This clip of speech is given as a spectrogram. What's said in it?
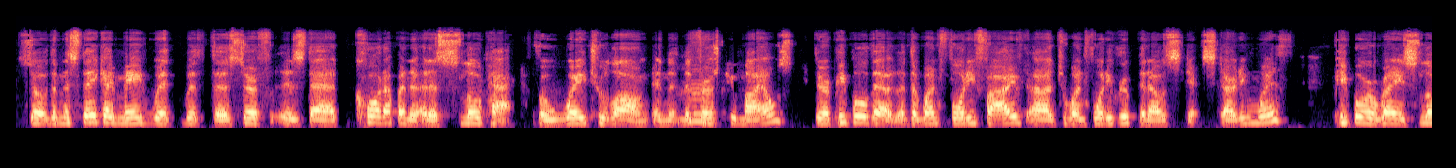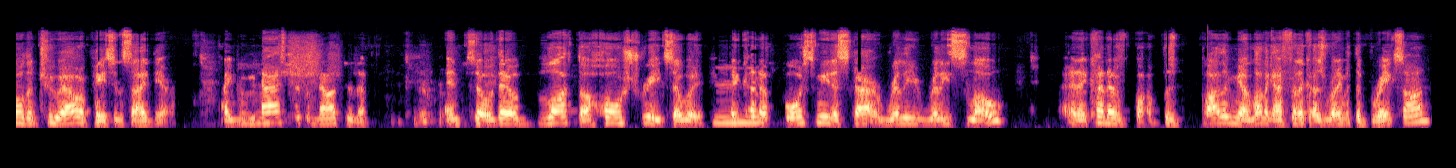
So the mistake I made with with the surf is that caught up in a, in a slow pack for way too long in the, the Hmm. first two miles. There are people that at the 145 uh, to 140 group that I was st- starting with. People were running slower than two hour pace inside there. I Mhm. mastered the amount of them, and so they would block the whole street. So it, it Mhm. kind of forced me to start really really slow, and it kind of was bothering me a lot. Like I feel like I was running with the brakes on.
